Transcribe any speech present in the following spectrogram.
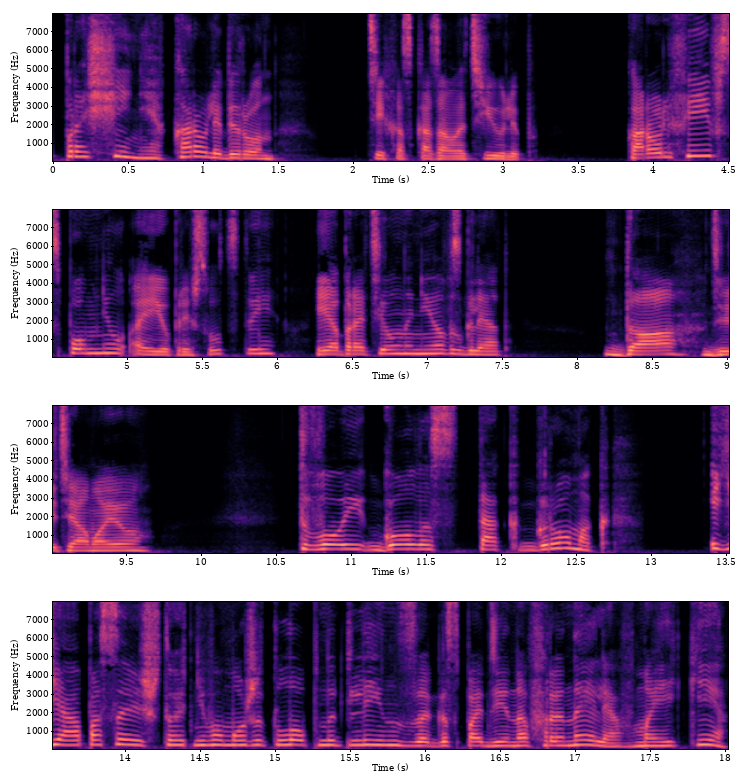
прощения, король Аберон», — тихо сказала Тюлип. Король фей вспомнил о ее присутствии и обратил на нее взгляд. «Да, дитя мое», Твой голос так громок. Я опасаюсь, что от него может лопнуть линза господина Френеля в маяке,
